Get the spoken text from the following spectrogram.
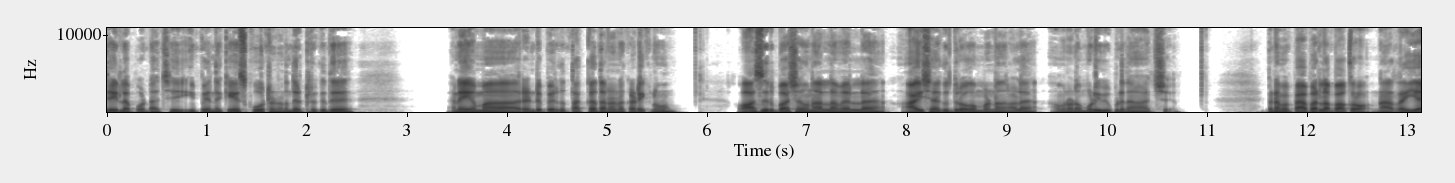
ஜெயிலில் போட்டாச்சு. இப்போ இந்த கேஸ் கோர்ட்டில் நடந்துகிட்ருக்குது அநேகமாக ரெண்டு பேருக்கும் தக்க தண்டனை கிடைக்கணும். வாசிர் பாஷாவும் நல்லவன் இல்லை ஆயிஷாவுக்கு துரோகம் பண்ணதுனால அவனோட முடிவு இப்படி தான் ஆச்சு. இப்போ நம்ம பேப்பரில் பார்க்குறோம் நிறையா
